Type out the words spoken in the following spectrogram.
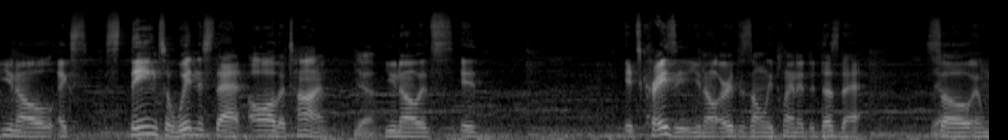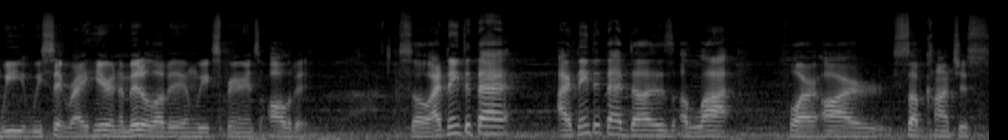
you know ex- thing to witness that all the time. Yeah. you know it's it it's crazy. You know earth is the only planet that does that. So and we we sit right here in the middle of it and we experience all of it. So i think that that i think that that does a lot for our subconscious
